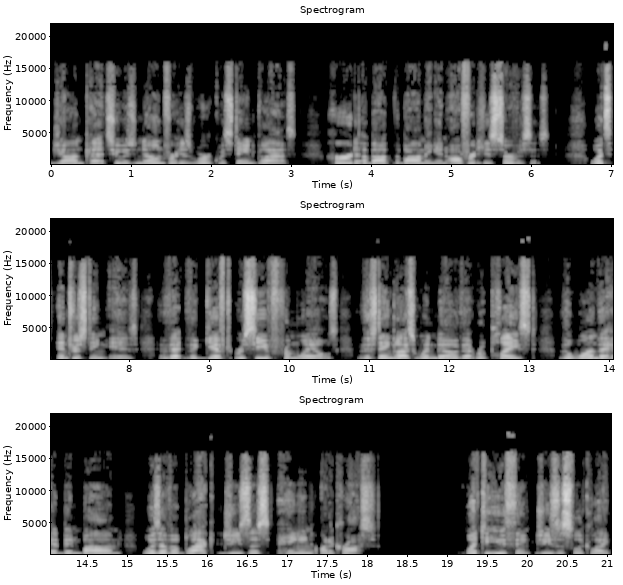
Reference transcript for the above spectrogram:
John Petts, who is known for his work with stained glass, heard about the bombing and offered his services. What's interesting is that the gift received from Wales, the stained glass window that replaced the one that had been bombed, was of a black Jesus hanging on a cross. What do you think Jesus looked like?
